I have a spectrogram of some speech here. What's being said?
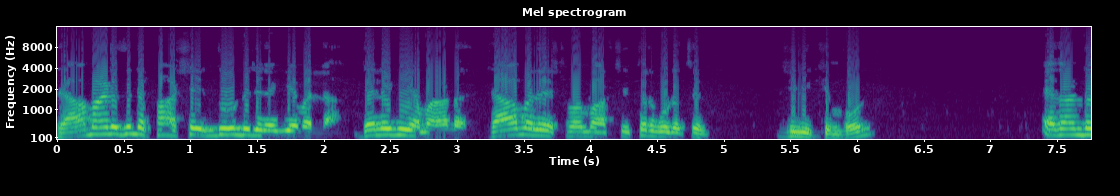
രാമായണത്തിന്റെ ഭാഷ എന്തുകൊണ്ട് ജനകീയമല്ല? ജനകീയമാണ്. രാമലക്ഷ്മണന്മാർ ചിത്രകൂടത്തിൽ ജീവിക്കുമ്പോൾ ഏതാണ്ട്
